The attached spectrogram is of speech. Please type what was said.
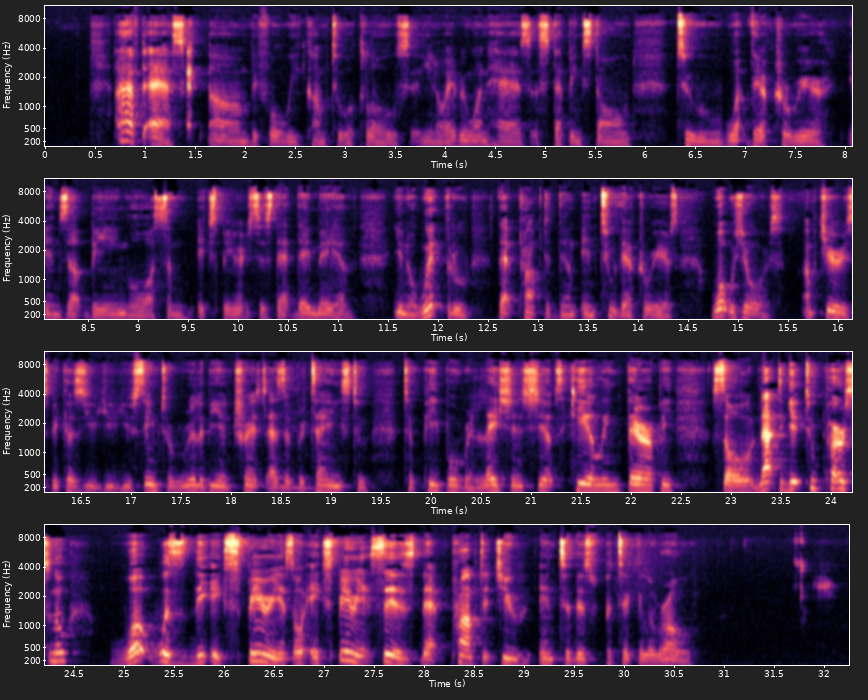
I have to ask um, before we come to a close. You know, everyone has a stepping stone to what their career ends up being, or some experiences that they may have, you know, went through that prompted them into their careers. What was yours? I'm curious because you, you, you seem to really be entrenched as it pertains to, to people, relationships, healing, therapy. So, not to get too personal, what was the experience or experiences that prompted you into this particular role?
